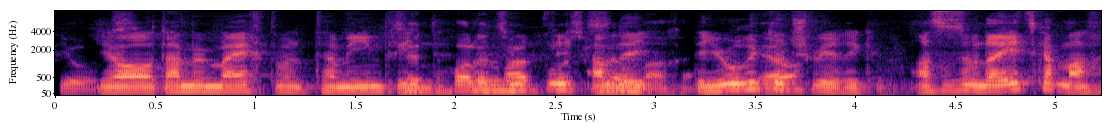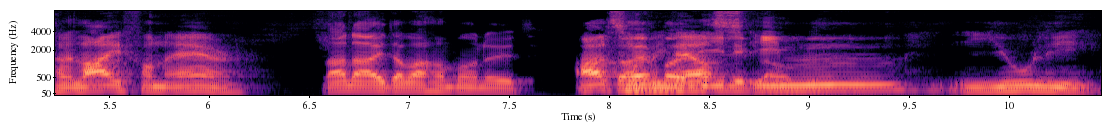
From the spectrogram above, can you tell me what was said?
Jungs. Ja, da müssen wir echt mal einen Termin finden. voll Aber der, machen. der Juri Ja. tut schwierig. Also sollen wir das jetzt gerade machen, live on air. Nein, nein, das machen wir nicht. Also, wie wär's Weile, im Juli?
